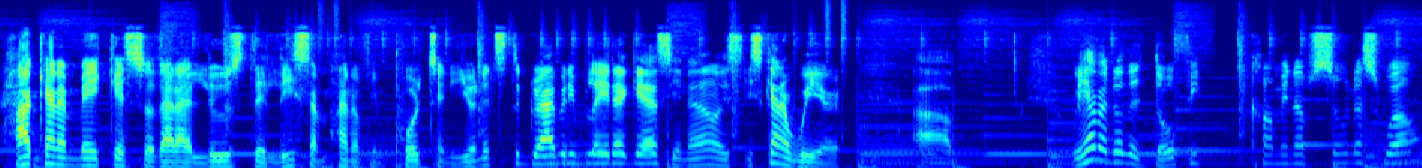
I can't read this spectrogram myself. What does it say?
how can I make it so that I lose the least amount of important units to gravity blade? I guess you know it's, it's kind of weird. Um, we have another Doffy coming up soon as well,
